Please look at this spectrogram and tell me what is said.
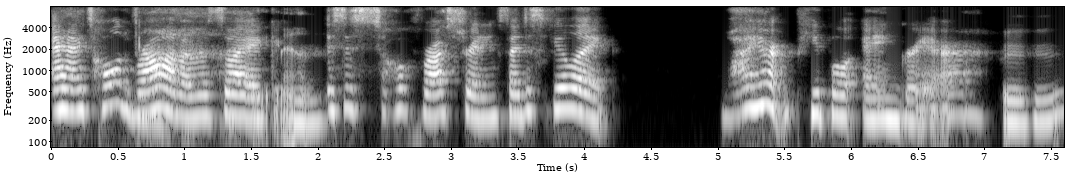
and I told Rob, I was like, this is so frustrating because I just feel like, why aren't people angrier? hmm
